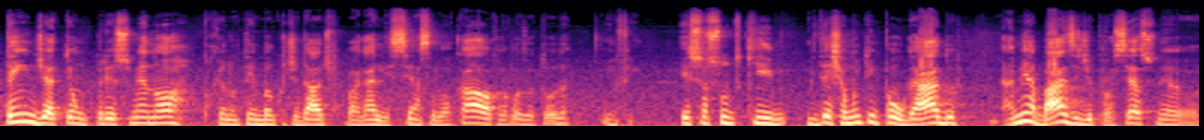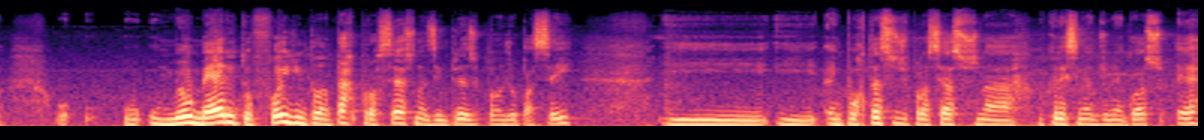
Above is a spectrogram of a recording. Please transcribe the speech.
tende a ter um preço menor, porque não tem banco de dados para pagar licença local, aquela coisa toda, enfim. Esse é um assunto que me deixa muito empolgado. A minha base de processo, né, o, o meu mérito foi de implantar processos nas empresas por onde eu passei, e, e a importância de processos na, no crescimento do negócio é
